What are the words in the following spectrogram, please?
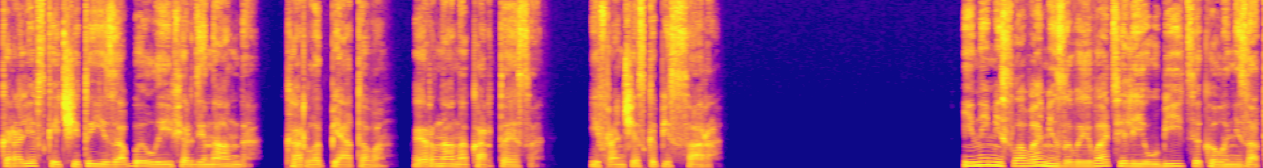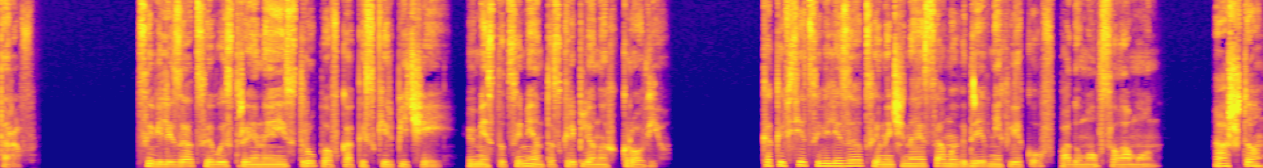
королевской читы Изабеллы и Фердинанда, Карла V, Эрнана Кортеса и Франческо Писсара — Иными словами, завоеватели и убийцы колонизаторов. Цивилизация, выстроенная из трупов, как из кирпичей, вместо цемента, скрепленных кровью. Как и все цивилизации, начиная с самых древних веков, подумал Соломон. А что,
